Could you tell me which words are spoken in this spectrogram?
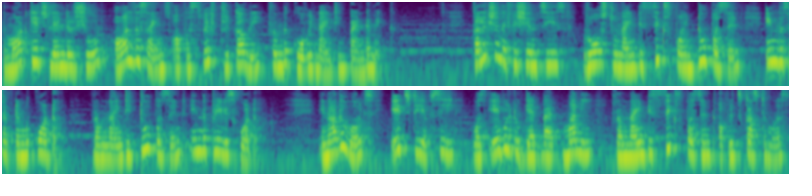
The mortgage lender showed all the signs of a swift recovery from the COVID 19 pandemic. Collection efficiencies rose to 96.2% in the September quarter from 92% in the previous quarter. In other words, HDFC was able to get back money from 96% of its customers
